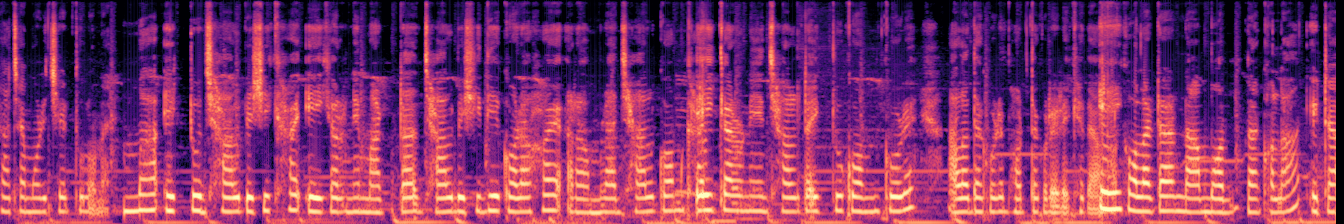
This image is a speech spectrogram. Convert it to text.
কাঁচা মরিচের তুলনায়। মা একটু ঝাল বেশি খায়, এই কারণে মাঠটা ঝাল বেশি দিয়ে করা হয় আর আমরা ঝাল কম খাই। এই কারণে ঝালটা একটু কম করে আলাদা করে ভর্তা করে রেখে দেওয়া এই কলাটার নাম মদনা কলা। এটা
